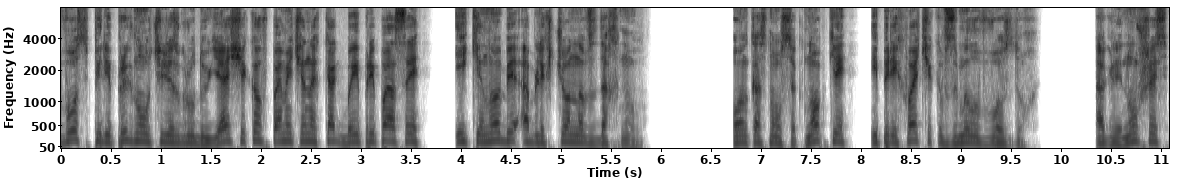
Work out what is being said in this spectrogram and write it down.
Вос перепрыгнул через груду ящиков, помеченных как боеприпасы, и Киноби облегченно вздохнул. Он коснулся кнопки, и перехватчик взмыл в воздух. Оглянувшись,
